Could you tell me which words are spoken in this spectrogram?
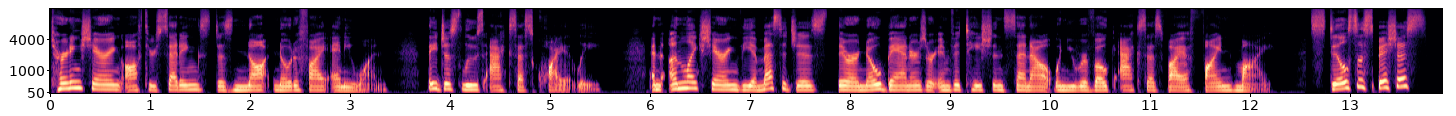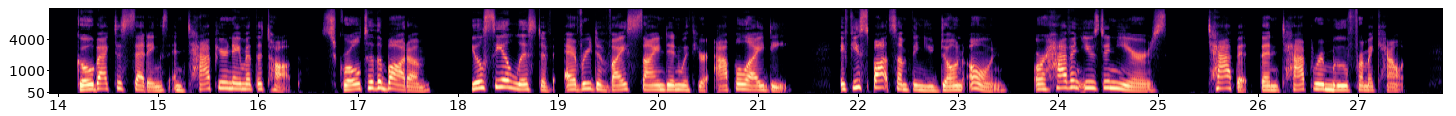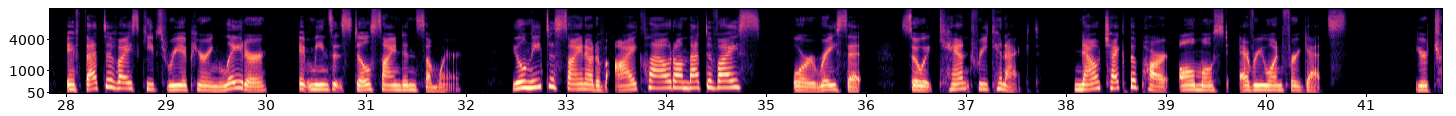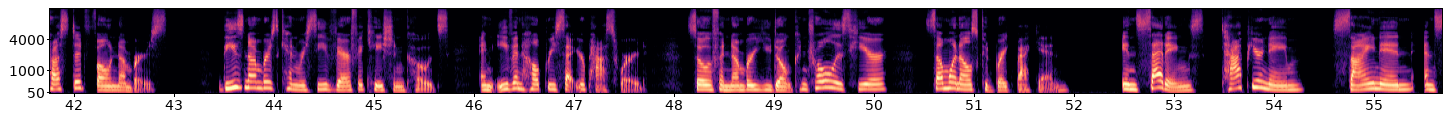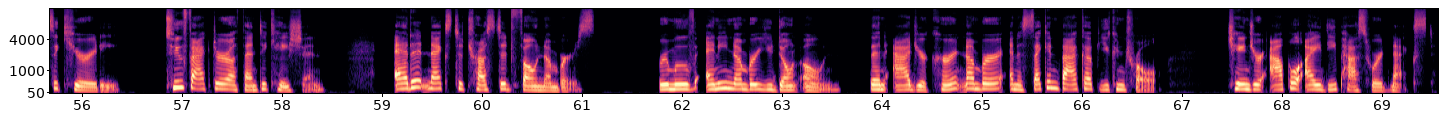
Turning sharing off through settings does not notify anyone. They just lose access quietly. And unlike sharing via messages, there are no banners or invitations sent out when you revoke access via Find My. Still suspicious? Go back to Settings and tap your name at the top. Scroll to the bottom. You'll see a list of every device signed in with your Apple ID. If you spot something you don't own or haven't used in years, tap it, then tap Remove from Account. If that device keeps reappearing later, it means it's still signed in somewhere. You'll need to sign out of iCloud on that device or erase it so it can't reconnect. Now check the part almost everyone forgets your trusted phone numbers. These numbers can receive verification codes and even help reset your password. So if a number you don't control is here, someone else could break back in. In Settings, tap your name, Sign In, and Security, two factor authentication. Edit next to trusted phone numbers. Remove any number you don't own. Then add your current number and a second backup you control. Change your Apple ID password next.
